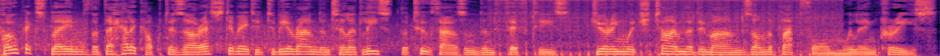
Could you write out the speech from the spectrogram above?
Pope explained that the helicopters are estimated to be around until at least the 2050s, during which time the demands on the platform will increase.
